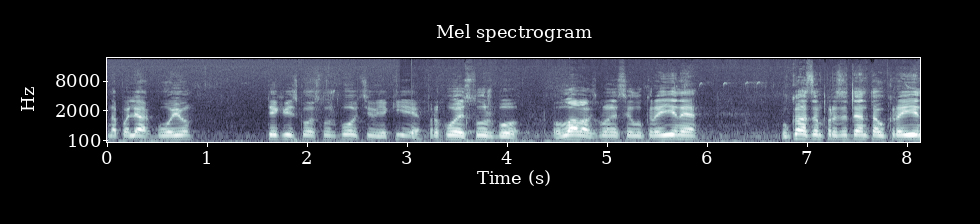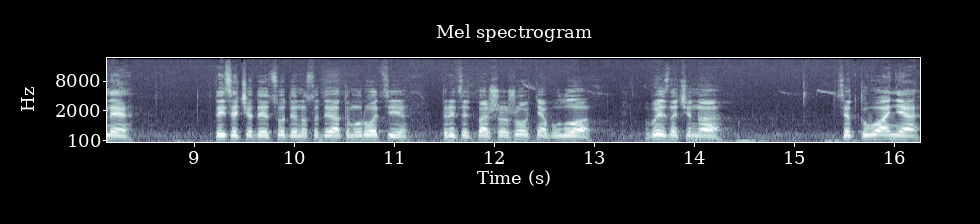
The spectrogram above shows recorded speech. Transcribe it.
на полях бою, тих військовослужбовців, які проходять службу в лавах Збройних сил України. Указом президента України в 1999 році, 31 жовтня, було визначено святкування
